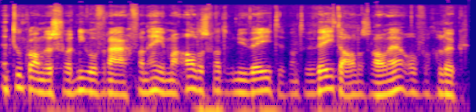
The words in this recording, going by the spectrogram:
En toen kwam er een soort nieuwe vraag van, hé, hey, maar alles wat we nu weten, want we weten alles al hè, over geluk.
